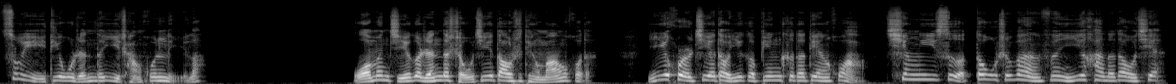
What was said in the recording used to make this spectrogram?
最丢人的一场婚礼了。我们几个人的手机倒是挺忙活的，一会儿接到一个宾客的电话，清一色都是万分遗憾的道歉。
